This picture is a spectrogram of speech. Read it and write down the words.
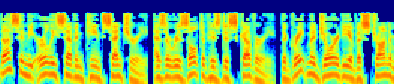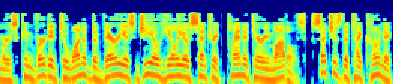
Thus in the early 17th century, as a result of his discovery, the great majority of astronomers converted to one of the various geo-heliocentric planetary models, such as the Tychonic,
